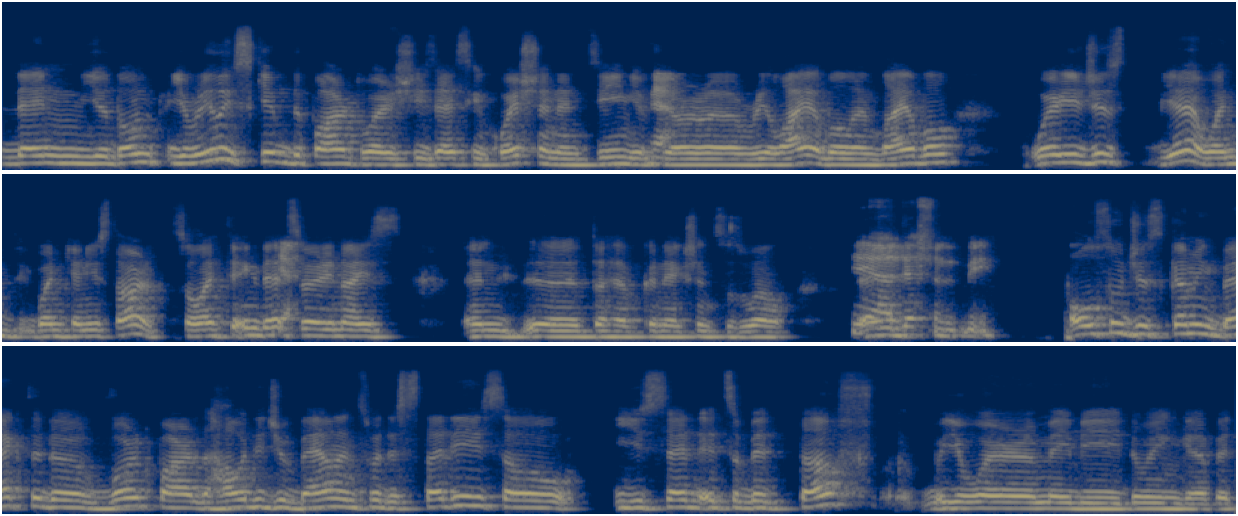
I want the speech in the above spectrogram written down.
then you don't you really skip the part where she's asking question and seeing if yeah. you're uh, reliable and liable, where you just yeah, when when can you start? So I think that's yeah. very nice and uh, to have connections as well. Yeah, and definitely. Also, just coming back to the work part, how did you balance with the study? So you said it's a bit tough. You were maybe doing a bit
